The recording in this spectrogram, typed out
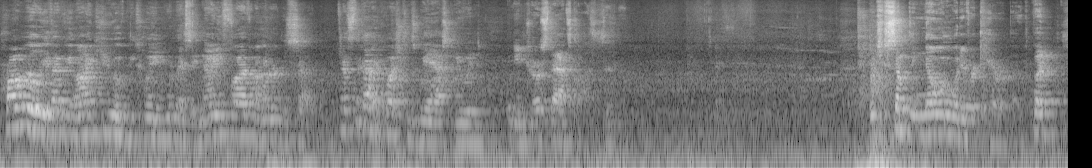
probability of having an IQ of between, what did I say, 95 and 107. That's the kind of questions we ask you in, in intro stats classes, which is something no one would ever care about. But,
